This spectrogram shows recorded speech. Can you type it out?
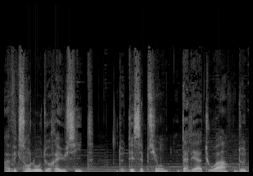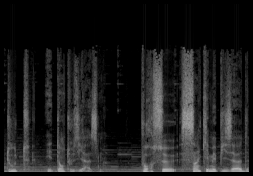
avec son lot de réussites, de déceptions, d'aléatoires, de doutes et d'enthousiasme. Pour ce cinquième épisode,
